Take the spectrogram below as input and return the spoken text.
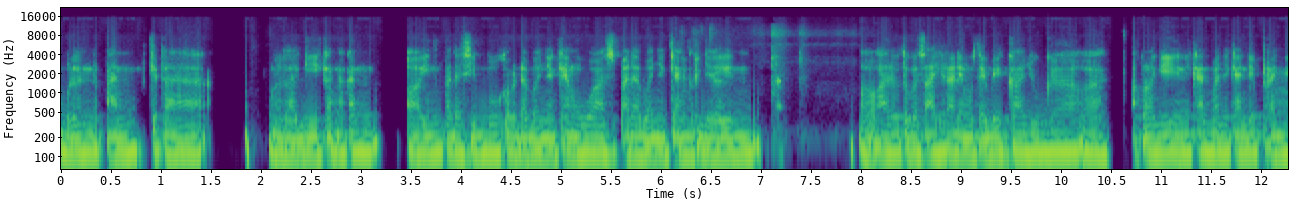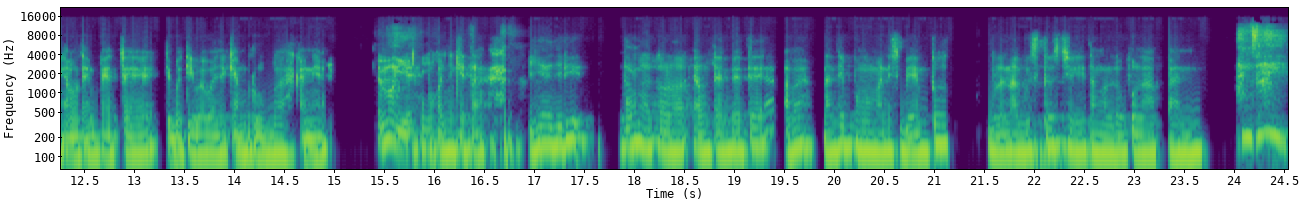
Bulan depan kita mulai lagi. Karena kan oh, ini pada sibuk pada banyak yang uas pada banyak yang kerjain. Oh, ada tugas akhir ada yang UTBK juga. Wah apalagi ini kan banyak yang di prank LTMPT tiba-tiba banyak yang berubah kan ya Emang iya? pokoknya kita iya jadi tahu nggak kalau LTMPT apa nanti pengumuman SBM tuh bulan Agustus cuy tanggal 28 Anjay.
